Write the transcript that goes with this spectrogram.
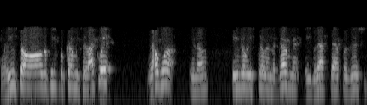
When he saw all the people come, he said, I quit. Y'all won. You know, even though he's still in the government, he left that position.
